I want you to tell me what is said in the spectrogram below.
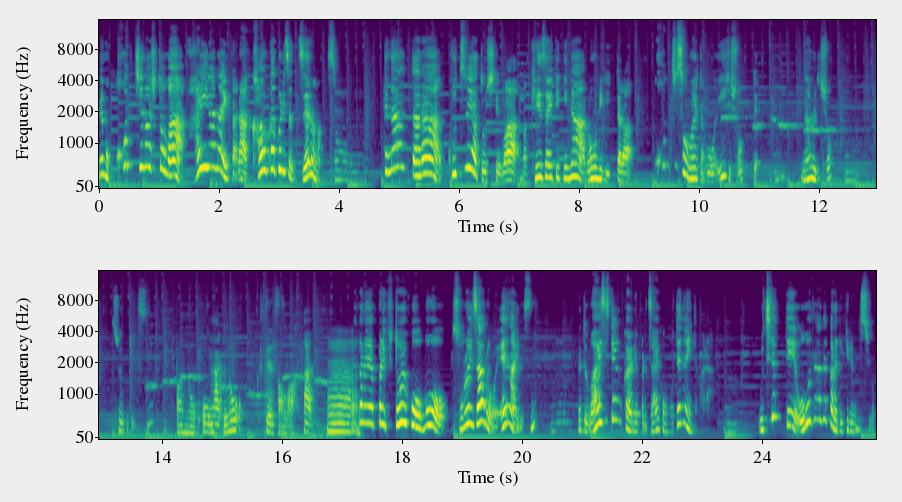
でも、こっちの人は入らないから買う確率はゼロなんですよ。だったら、靴屋としては、まあ、経済的な論理で言ったら、こっち揃えた方がいいでしょってなるでしょ？そういうことですね。一般の多くの靴屋さんは。はい。だうんからやっぱり太い方を揃えざるを得ないですね。だってワイズ展開のやっぱり在庫持てないんだから。うちだってオーダーだからできるんですよ。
